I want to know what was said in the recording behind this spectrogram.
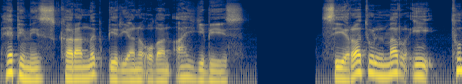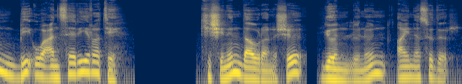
Hepimiz karanlık bir yanı olan ay gibiyiz. Siratul mer'i tunbi'u an seriratih Kişinin davranışı gönlünün aynasıdır.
